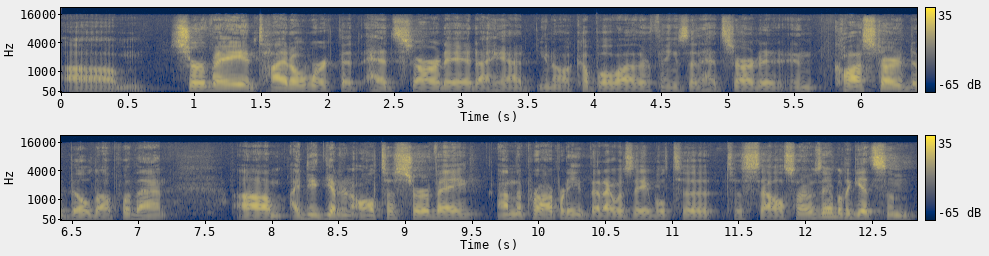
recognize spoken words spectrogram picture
um, survey and title work that had started. I had, you know, a couple of other things that had started, and costs started to build up with that. Um, I did get an Alta survey on the property that I was able to, to sell. So I was able to get some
